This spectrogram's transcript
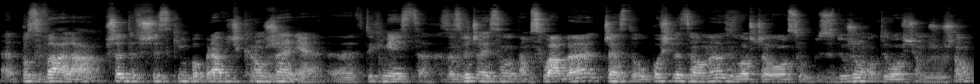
e, pozwala przede wszystkim poprawić krążenie e, w tych miejscach. Zazwyczaj jest ono tam słabe, często upośledzone, zwłaszcza u osób z dużą otyłością brzuszną.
